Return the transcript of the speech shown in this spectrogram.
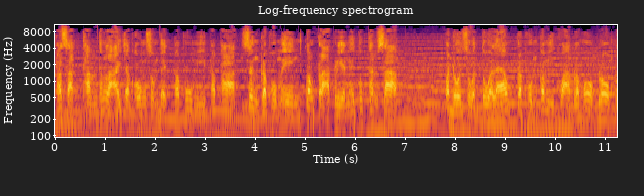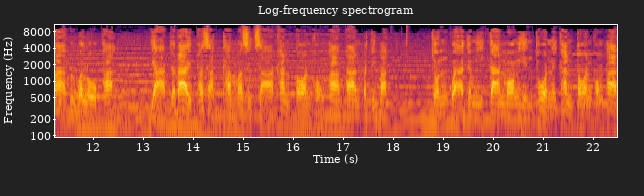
พระสัตธรรมทั้งหลายจากองค์สมเด็จพระผู้มีพระภาค ซึ่งกระผมเองต้องกราบเรียนให้ทุกท่านทราบ ว่าโดยส่วนตัวแล้วกระผมก็มีความละโมบโลภมากหรือว่าโลภะอยากจะได้พระสัตธรรมมาศึกษาขั้นตอนของภาคการปฏิบัติ จนกว่าจะมีการมองเห็นโทษในขั้นตอนของภาค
